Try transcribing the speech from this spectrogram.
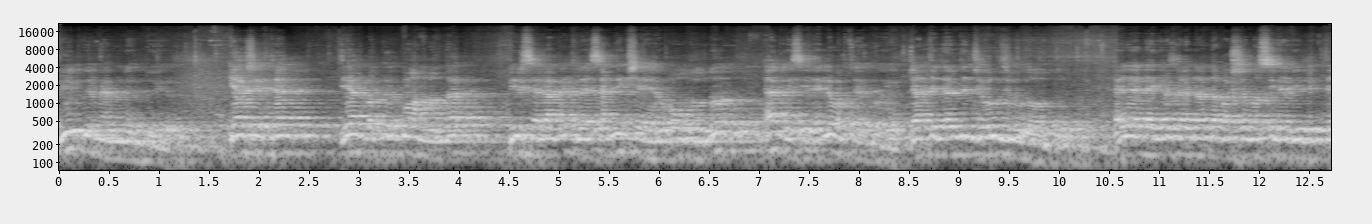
büyük bir memnuniyet duyuyorum. Gerçekten Diyarbakır bu anlamda bir selamet ve esenlik şehri olduğunu her vesileyle ortaya koyuyor. Caddelerinin cıvıl cıvıl olduğu, hele hele yaz aylarında başlamasıyla birlikte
